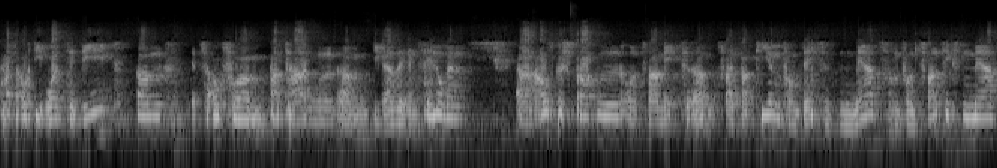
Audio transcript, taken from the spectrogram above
hat auch die OECD ähm, jetzt auch vor ein paar Tagen ähm, diverse Empfehlungen äh, ausgesprochen und zwar mit äh, zwei Papieren vom 16. März und vom 20. März.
